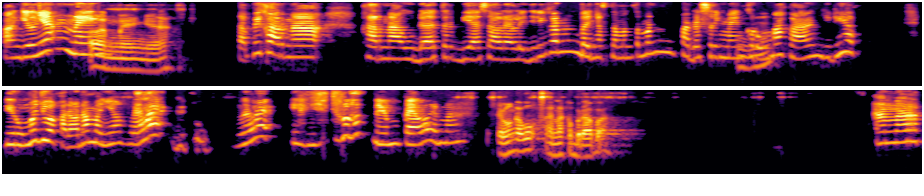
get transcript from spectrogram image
Panggilnya Oh, Neng. Neng ya. Tapi karena karena udah terbiasa Lele, jadi kan banyak teman-teman pada sering main ke Mhm. rumah kan. Jadi ya di rumah juga kadang-kadang namanya Lele gitu. Lele, ya gitu lah, nempel emang. Emang kamu anak keberapa? Anak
